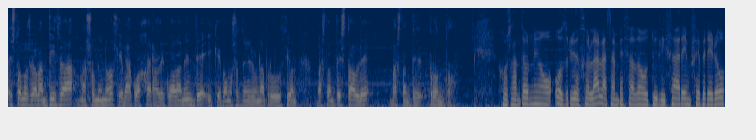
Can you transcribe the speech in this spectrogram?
Esto nos garantiza más o menos que va a cuajar adecuadamente y que vamos a tener una producción bastante estable bastante pronto. José Antonio Odriozola las ha empezado a utilizar en febrero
